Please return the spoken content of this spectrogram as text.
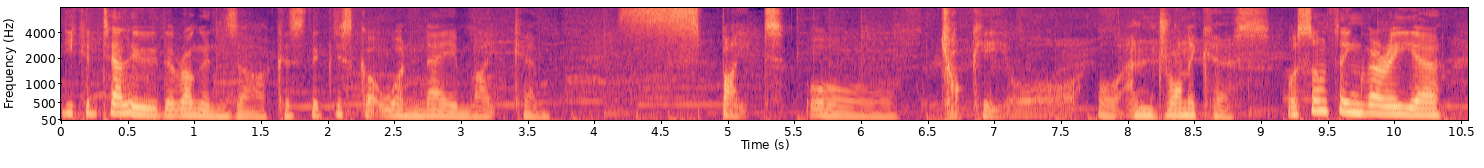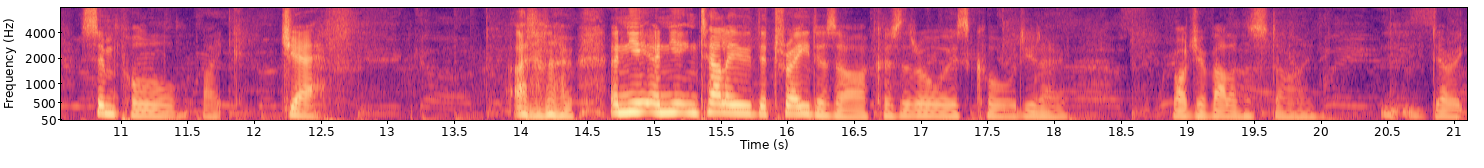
you can tell who the wrong uns are because they've just got one name like um, Spite or Chocky or or Andronicus or something very uh, simple like Jeff. I don't know, and you and you can tell who the traders are because they're always called, you know, Roger Valenstein, Derek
